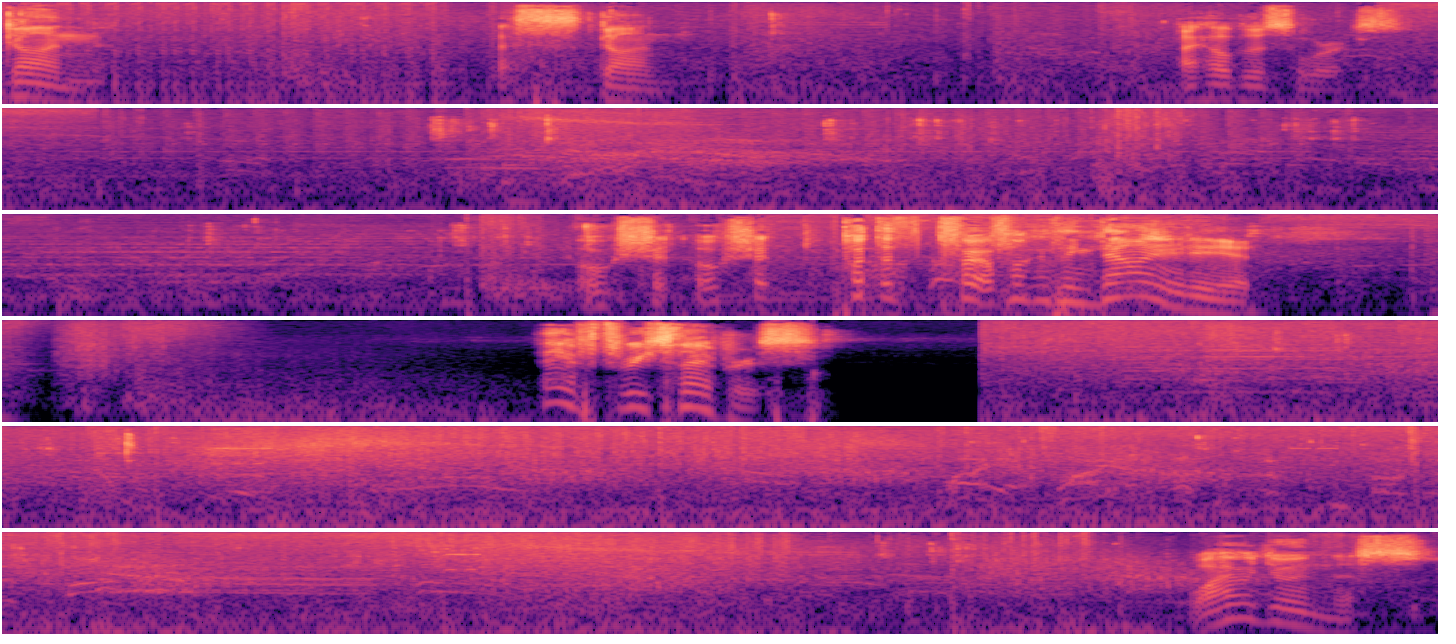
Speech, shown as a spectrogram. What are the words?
gun. A gun. I hope this works. Oh shit, oh shit. Put the fucking thing down, you idiot. They have three snipers. Why are we doing this?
